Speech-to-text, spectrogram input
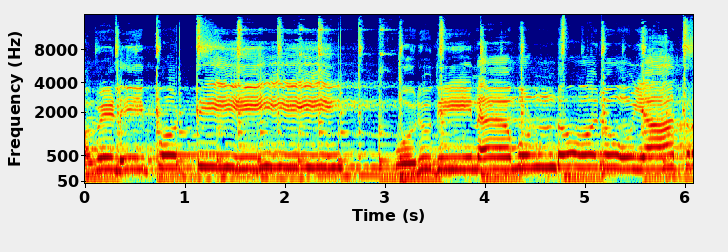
നിലവിളി പൊട്ടി. ഒരു ദിനമുണ്ടോരു യാത്ര.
